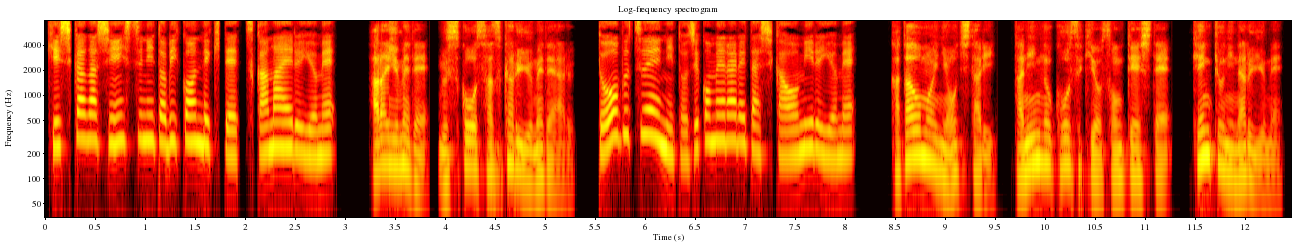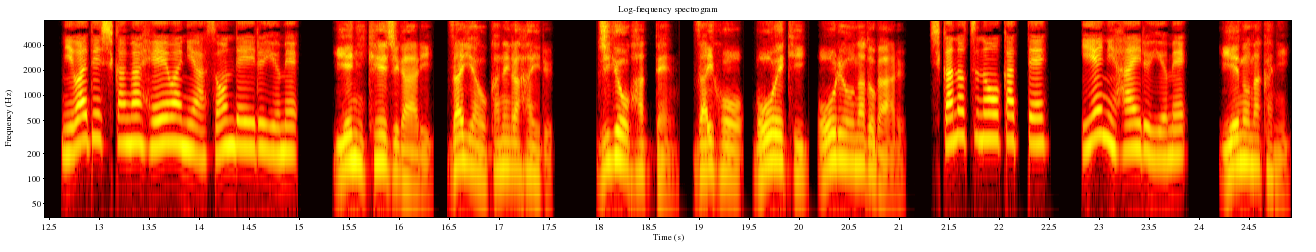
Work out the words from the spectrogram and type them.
岸鹿が寝室に飛び込んできて捕まえる夢。腹夢で、息子を授かる夢である。動物園に閉じ込められた鹿を見る夢。片思いに落ちたり、他人の功績を尊敬して、謙虚になる夢。庭で鹿が平和に遊んでいる夢。家に刑事があり、財やお金が入る。事業発展、財宝、貿易、横領などがある。鹿の角を買って家に入る夢。家の中に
